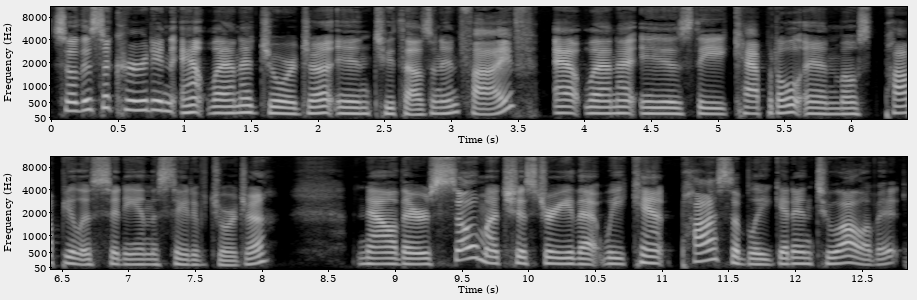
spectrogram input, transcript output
So, this occurred in Atlanta, Georgia in 2005. Atlanta is the capital and most populous city in the state of Georgia. Now, there's so much history that we can't possibly get into all of it.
